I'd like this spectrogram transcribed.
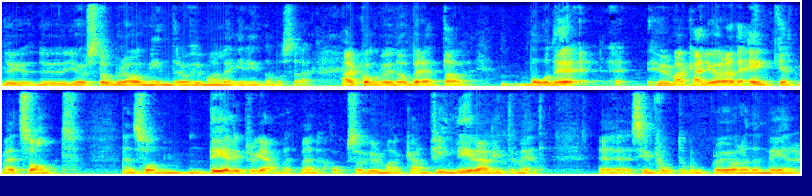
du, du gör stora och mindre och hur man lägger in dem och sådär. Här kommer vi nog berätta både eh, hur man kan göra det enkelt med ett sånt en sån del i programmet men också hur man kan finlira lite med eh, sin fotobok och göra den mer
